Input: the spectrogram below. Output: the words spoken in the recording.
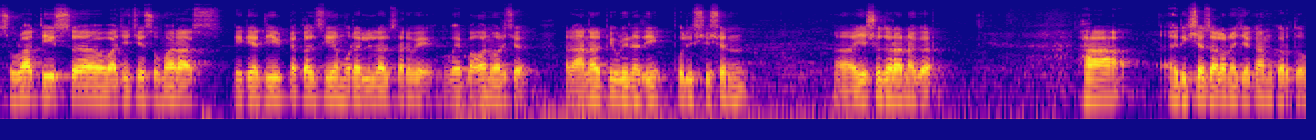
सोळा तीस वाजेचे सुमारास फिर्यादी टकलसिंह मुरलीलाल सर्वे वय बावन्न वर्ष राहणार पिवळी नदी पोलीस स्टेशन यशोधरा नगर. हा रिक्षा चालवण्याचे काम करतो.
